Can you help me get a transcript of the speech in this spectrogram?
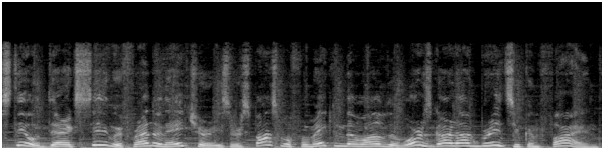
Still, their exceedingly friendly nature is responsible for making them one of the worst guard dog breeds you can find.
